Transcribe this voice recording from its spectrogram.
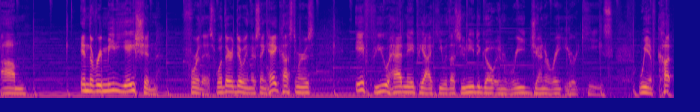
Um, in the remediation for this, what they're doing, they're saying, hey, customers, if you had an API key with us, you need to go and regenerate your keys. We have cut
